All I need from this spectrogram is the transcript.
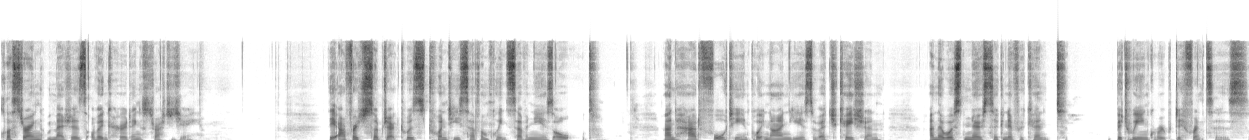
Clustering measures of encoding strategy. The average subject was 27.7 years old and had 14.9 years of education, and there was no significant between group differences.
